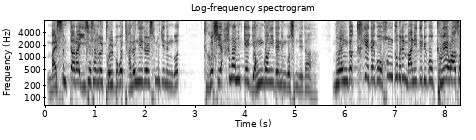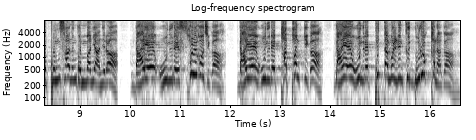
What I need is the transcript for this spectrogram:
말씀 따라 이 세상을 돌보고 다른 일을 섬기는 것, 그것이 하나님께 영광이 되는 것입니다. 무언가 크게 되고 헌금을 많이 드리고 교회 와서 봉사하는 것만이 아니라 나의 오늘의 설거지가 나의 오늘의 밥 한 끼가 나의 오늘의 피땀 흘린 그 노력 하나가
